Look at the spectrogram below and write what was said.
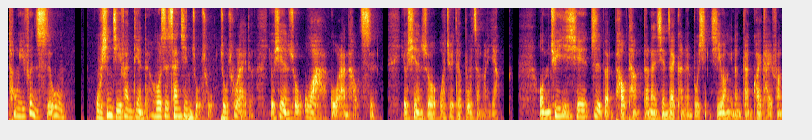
同一份食物，五星级饭店的，或是三星主厨煮出来的，有些人说哇，果然好吃；有些人说我觉得不怎么样。我们去一些日本泡汤，当然现在可能不行，希望也能赶快开放。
